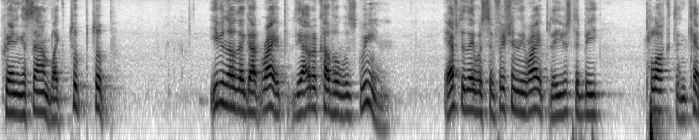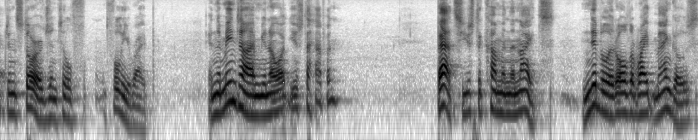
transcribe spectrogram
creating a sound like tup tup. Even though they got ripe, the outer cover was green. After they were sufficiently ripe, they used to be plucked and kept in storage until f- fully ripe. In the meantime, you know what used to happen? Bats used to come in the nights, nibble at all the ripe mangoes,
